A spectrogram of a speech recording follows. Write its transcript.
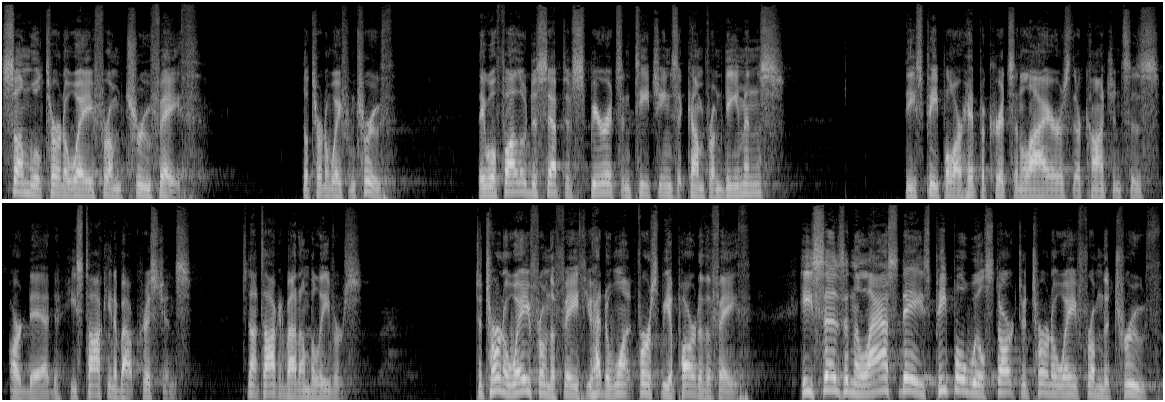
some will turn away from true faith. They'll turn away from truth they will follow deceptive spirits and teachings that come from demons. These people are hypocrites and liars. Their consciences are dead. He's talking about Christians. He's not talking about unbelievers. To turn away from the faith, you had to want, first be a part of the faith. He says in the last days, people will start to turn away from the truth.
